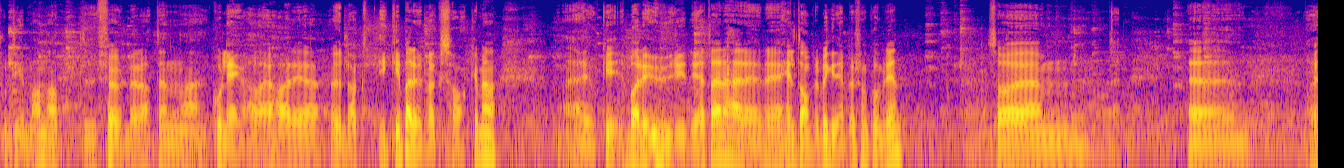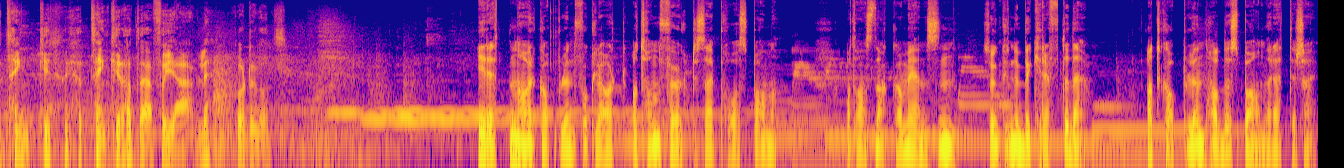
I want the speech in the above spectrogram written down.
politimann. At du føler at en kollega av deg har ødelagt Ikke bare ødelagt saken, men det er jo ikke bare uryddighet her. Her er det helt andre begreper som kommer inn. Så øh, Og jeg tenker, jeg tenker at det er for jævlig, kort og godt. I retten har Cappelen forklart at han følte seg påspana. At han snakka med Jensen, som kunne bekrefte det. At Cappelen hadde spaner etter seg.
